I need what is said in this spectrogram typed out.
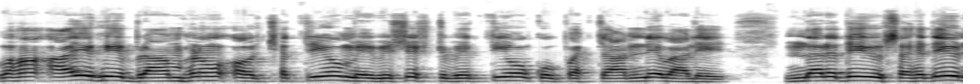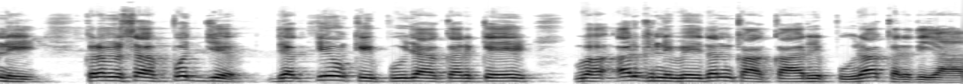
वहाँ आए हुए ब्राह्मणों और क्षत्रियों में विशिष्ट व्यक्तियों को पहचानने वाले नरदेव सहदेव ने क्रमशः पूज्य व्यक्तियों की पूजा करके वह अर्घ निवेदन का कार्य पूरा कर दिया।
